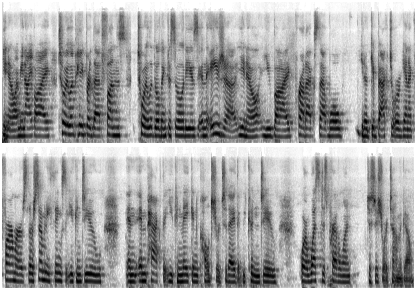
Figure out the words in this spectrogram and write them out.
You know, I mean, I buy toilet paper that funds toilet building facilities in Asia. You know, you buy products that will you know give back to organic farmers. There's so many things that you can do and impact that you can make in culture today that we couldn't do or wasn't as prevalent just a short time ago.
